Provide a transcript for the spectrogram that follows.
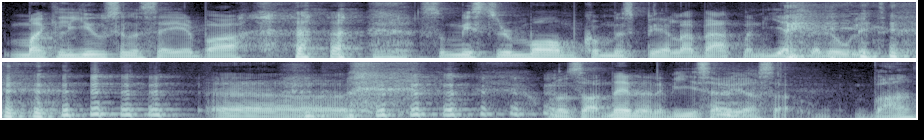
Michael Hewson säger bara så Mr. Mom kommer spela Batman, jätteroligt. uh, och de sa nej, nej, nej, vi är seriösa. Va?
